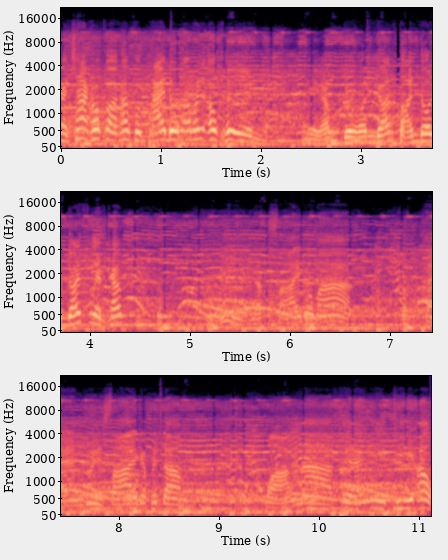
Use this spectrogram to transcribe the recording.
กระชากเขาก่อนครับสุดท้ายโดนเอาไปเอาคืนนี่ครับโดนย้อนสอนโดนย้อนเกล็ดครับนี่ยัดซ้าย เข้ามาแทงด้วยซ้ายครับเพชรดำขวางหน้าแทงอีกทีเอ้า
